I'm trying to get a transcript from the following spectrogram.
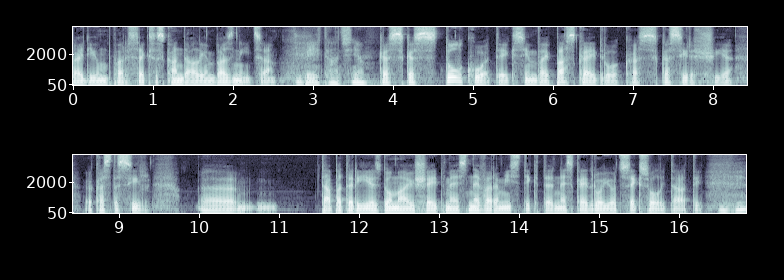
raidījumu par seksa skandāliem baznīcā, Bija tāds, jā. kas, kas tulko, teiksim, vai paskaidro, kas, kas ir šie, kas tas ir. Uh, Tāpat arī es domāju, šeit mēs nevaram iztikt, eh, neskaidrojot seksualitāti Mhm.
